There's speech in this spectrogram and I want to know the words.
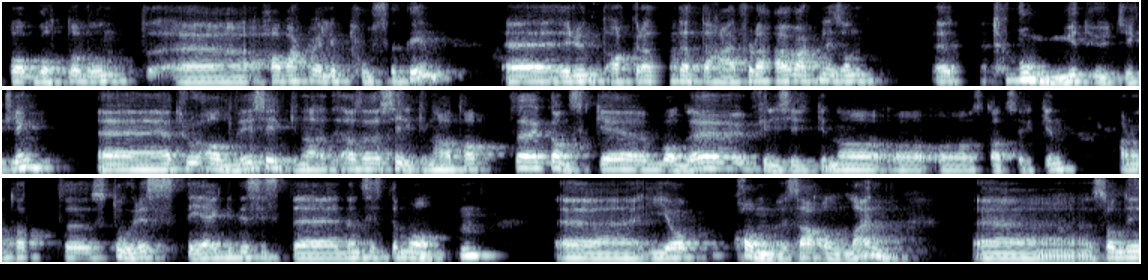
på, godt og vondt uh, har vært veldig positiv rundt akkurat dette her. For det har jo vært en litt sånn Eh, tvunget utvikling. Eh, jeg tror aldri kirken, altså kirken har tatt eh, ganske Både Frikirken og, og, og statskirken har nok tatt store steg de siste, den siste måneden uh, i å komme seg online. Uh, som de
